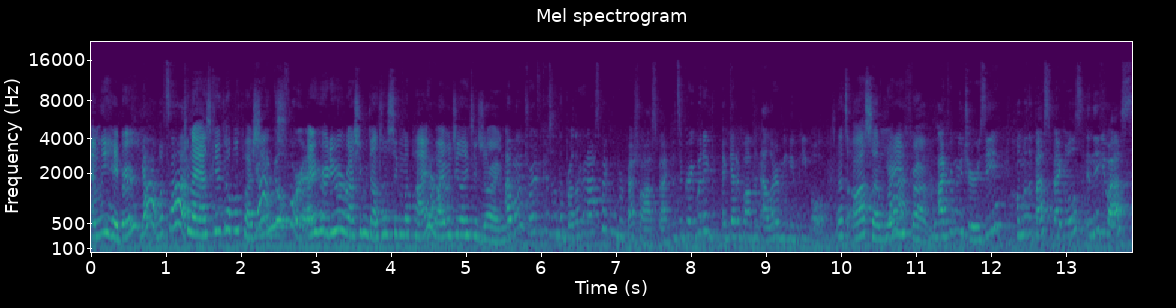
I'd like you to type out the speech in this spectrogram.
Emily Haber. Yeah, what's up? Can I ask you a couple questions? Yeah, go for it. I heard you were rushing Delta Sigma Pi. Yeah. Why would you like to join? I want to join because of the brotherhood aspect and the professional aspect. It's a great way to get involved in Eller and meet new people. That's awesome. Where are you from? I'm from New Jersey, home of the best bagels in the U.S.,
